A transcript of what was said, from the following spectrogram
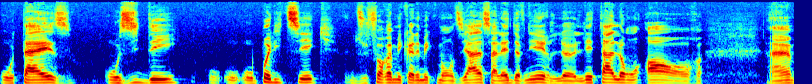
aux thèses, aux idées, aux, politiques du Forum économique mondial. Ça allait devenir l'étalon or hein,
